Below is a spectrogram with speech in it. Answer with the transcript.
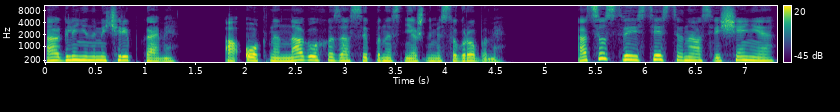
а глиняными черепками, а окна наглухо засыпаны снежными сугробами. Отсутствие естественного освещения,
